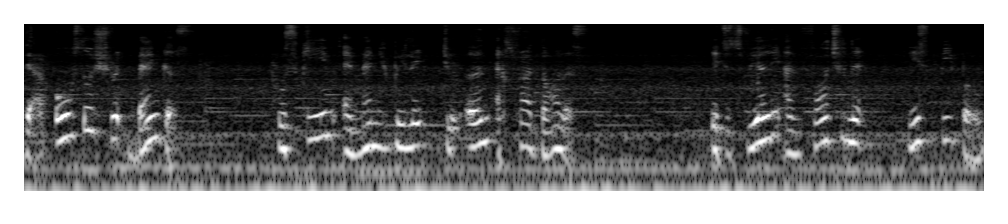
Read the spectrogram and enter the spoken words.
There are also shrewd bankers who scheme and manipulate to earn extra dollars. It is really unfortunate these people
